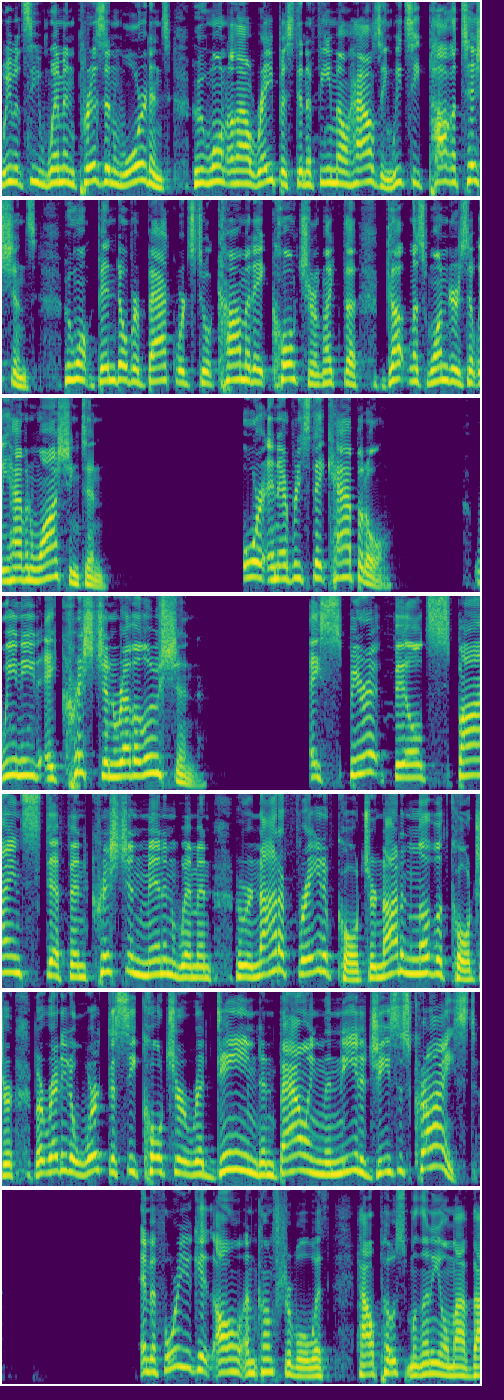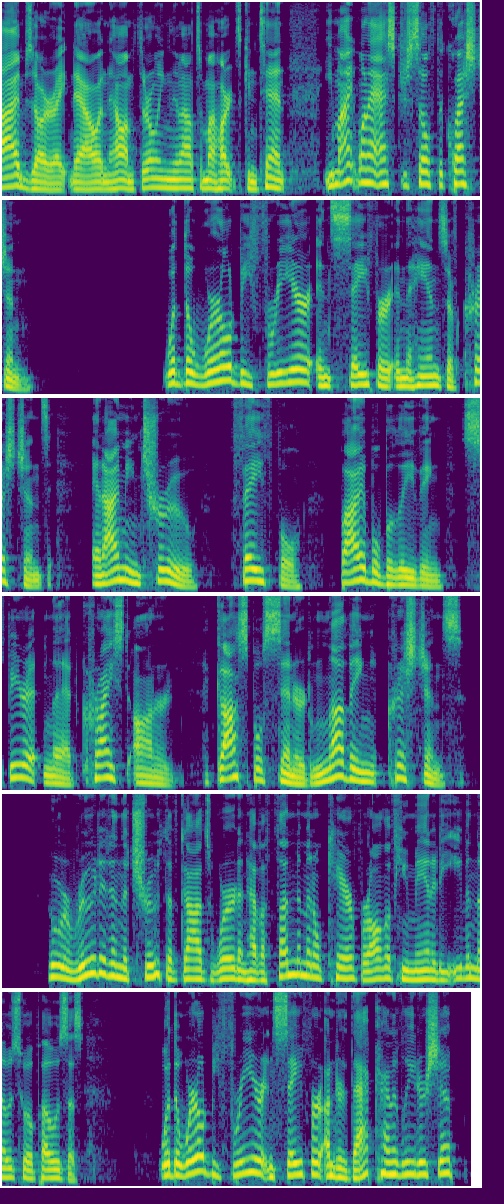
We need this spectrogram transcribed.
We would see women prison wardens who won't allow rapists into female housing. We'd see politicians who won't bend over backwards to accommodate culture like the gutless wonders that we have in Washington or in every state capital. We need a Christian revolution. A spirit filled, spine stiffened Christian men and women who are not afraid of culture, not in love with culture, but ready to work to see culture redeemed and bowing the knee to Jesus Christ. And before you get all uncomfortable with how post millennial my vibes are right now and how I'm throwing them out to my heart's content, you might want to ask yourself the question Would the world be freer and safer in the hands of Christians? And I mean true, faithful, Bible believing, spirit led, Christ honored, gospel centered, loving Christians who are rooted in the truth of God's word and have a fundamental care for all of humanity, even those who oppose us. Would the world be freer and safer under that kind of leadership?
